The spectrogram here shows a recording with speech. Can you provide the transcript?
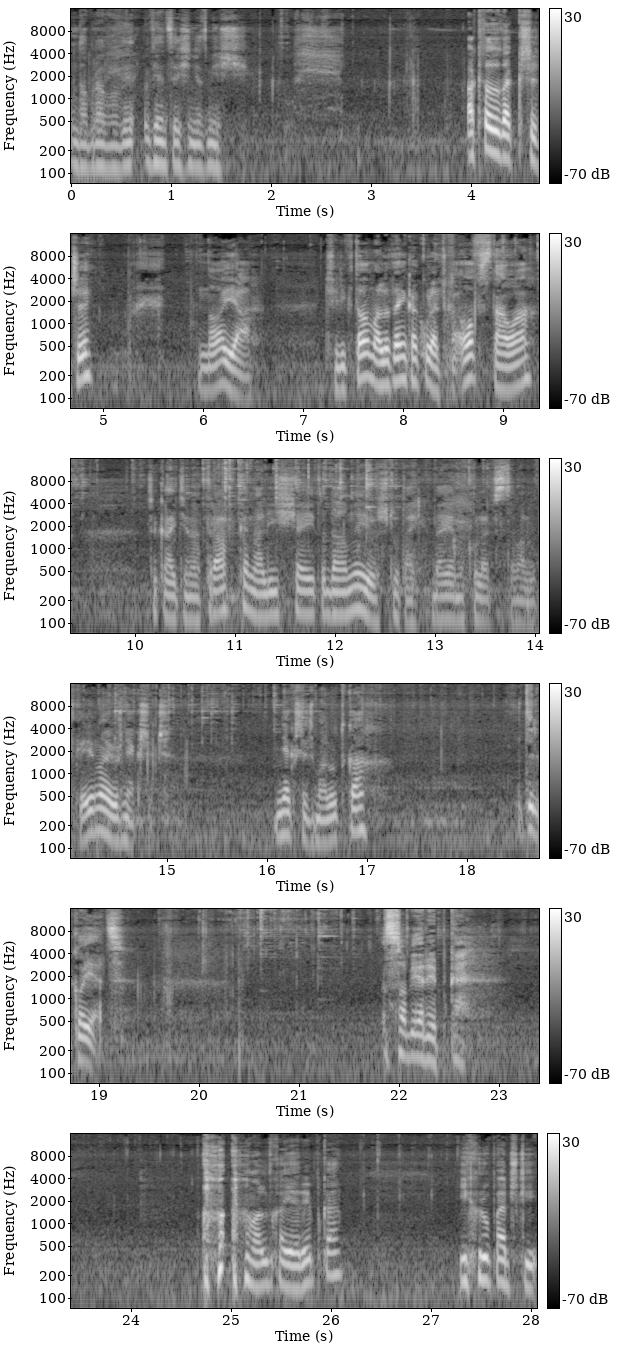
Dobra, bo więcej się nie zmieści. A kto tu tak krzyczy? No ja. Czyli kto? Maluteńka kuleczka. O, wstała. Czekajcie na trawkę, na liście i to damy. Już tutaj dajemy kuleczce malutkiej. No już nie krzycz. Nie krzycz malutka. Tylko jedz. Sobie rybkę. Malutka je rybkę i chrupeczki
